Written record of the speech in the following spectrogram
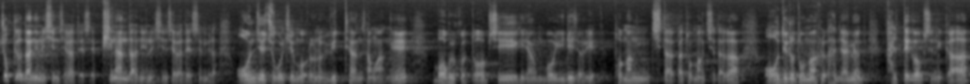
쫓겨다니는 신세가 됐어요. 피난 다니는 신세가 됐습니다. 언제 죽을지 모르는 위태한 상황에 먹을 것도 없이 그냥 뭐 이리저리 도망치다가 도망치다가 어디로 도망을 가냐면 갈 데가 없으니까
